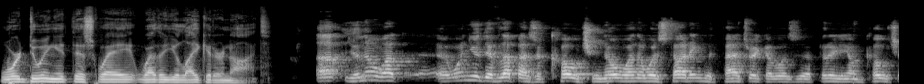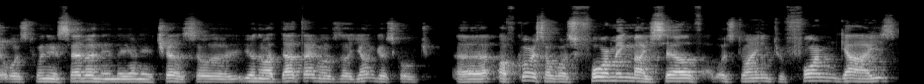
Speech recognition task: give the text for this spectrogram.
we're doing it this way, whether you like it or not? Uh, you know what? Uh, when you develop as a coach, you know, when I was starting with Patrick, I was a pretty young coach. I was 27 in the NHL. So, uh, you know, at that time, I was the youngest coach. Uh, of course, I was forming myself. I was trying to form guys.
